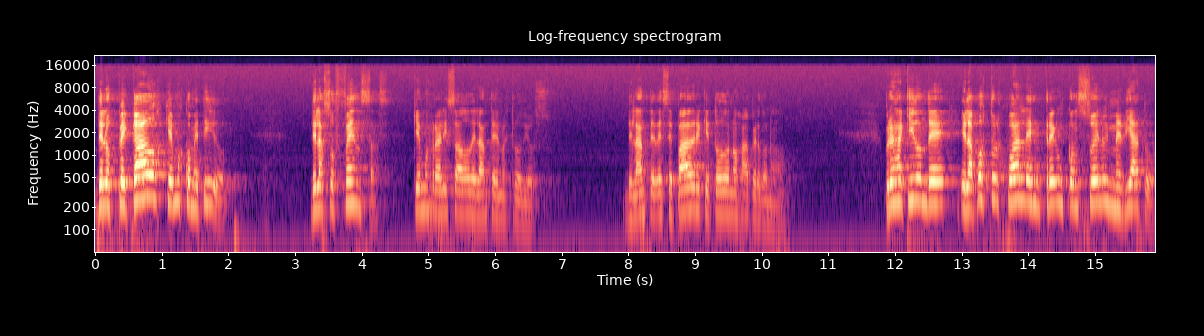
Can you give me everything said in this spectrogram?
de los pecados que hemos cometido, de las ofensas que hemos realizado delante de nuestro Dios, delante de ese Padre que todo nos ha perdonado. Pero es aquí donde el apóstol Juan les entrega un consuelo inmediato.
